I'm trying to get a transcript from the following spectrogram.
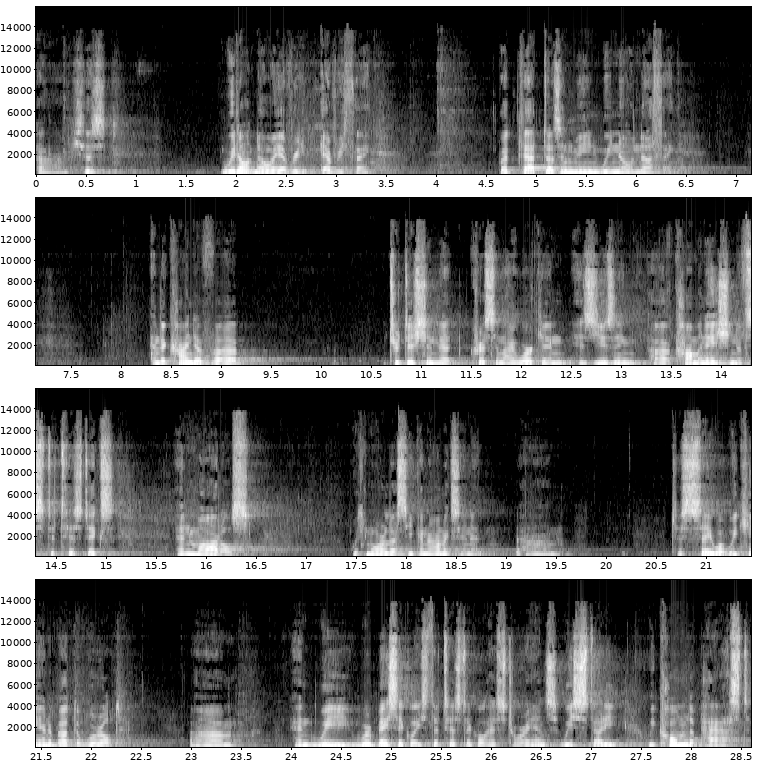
Uh, he says, We don't know every, everything, but that doesn't mean we know nothing. And the kind of uh, tradition that Chris and I work in is using a combination of statistics and models with more or less economics in it um, to say what we can about the world. Um, and we, we're basically statistical historians. We study, we comb the past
